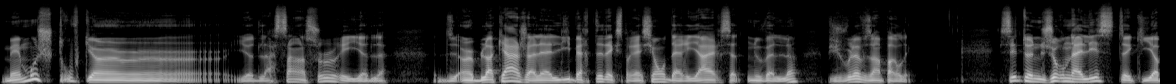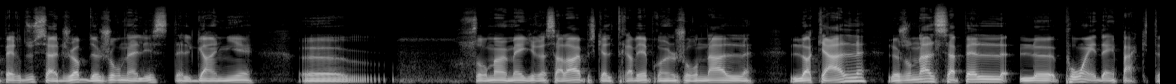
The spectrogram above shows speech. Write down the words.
Mais moi, je trouve qu'il y a, un- il y a de la censure et il y a de un blocage à la liberté d'expression derrière cette nouvelle-là. Puis je voulais vous en parler. C'est une journaliste qui a perdu sa job de journaliste. Elle gagnait euh, sûrement un maigre salaire puisqu'elle travaillait pour un journal local. Le journal s'appelle Le Point d'impact.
